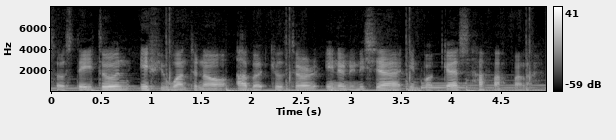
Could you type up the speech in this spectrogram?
so stay tuned if you want to know about culture in Indonesia in podcast Hafafalah.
